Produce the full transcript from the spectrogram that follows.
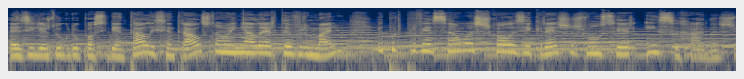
As ilhas do Grupo Ocidental e Central estão em alerta vermelho e, por prevenção, as escolas e creches vão ser encerradas.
